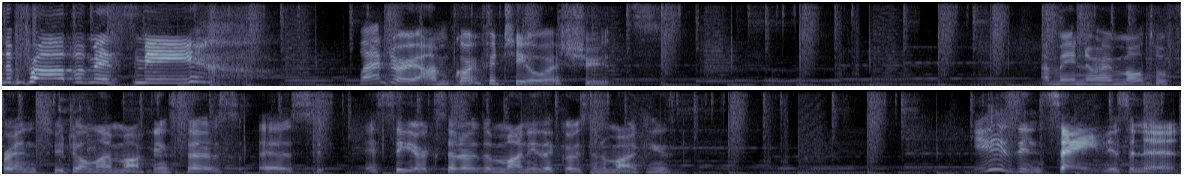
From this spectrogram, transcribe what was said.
the problem. It's me. Lando, I'm going for TOS shoots. I mean, I have multiple friends who do online marketing uh, SEO, etc. The money that goes into marketing is insane, isn't it?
